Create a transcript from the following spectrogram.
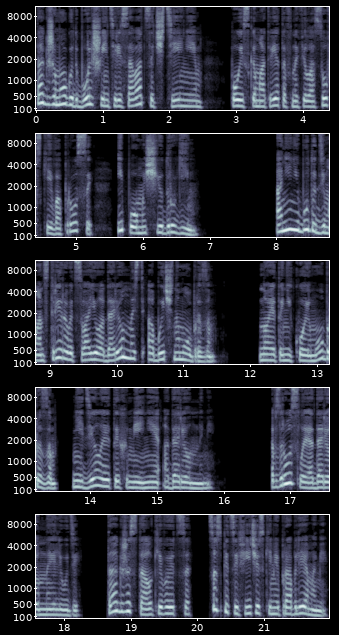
также могут больше интересоваться чтением, поиском ответов на философские вопросы и помощью другим. Они не будут демонстрировать свою одаренность обычным образом, но это никоим образом не делает их менее одаренными. Взрослые одаренные люди также сталкиваются со специфическими проблемами,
